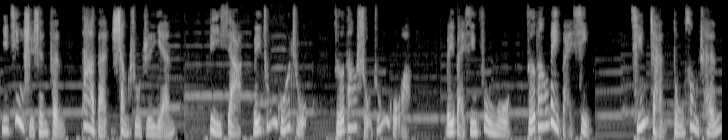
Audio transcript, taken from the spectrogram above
以进士身份大胆上书直言：“陛下为中国主，则当守中国；为百姓父母，则当为百姓。请斩董宋臣，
